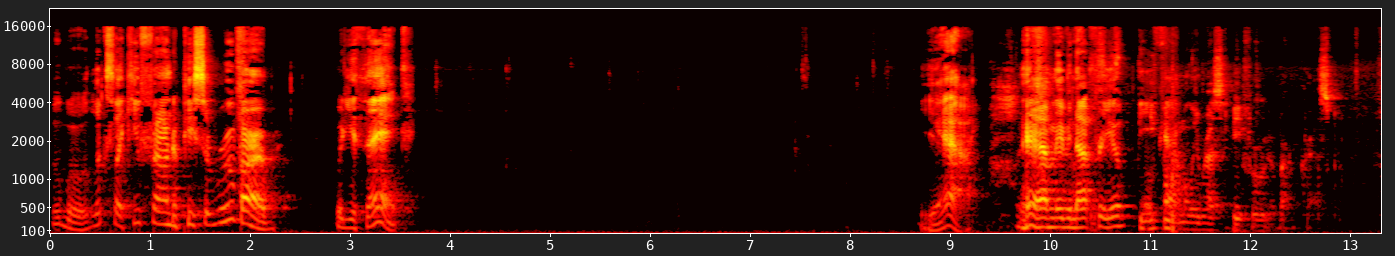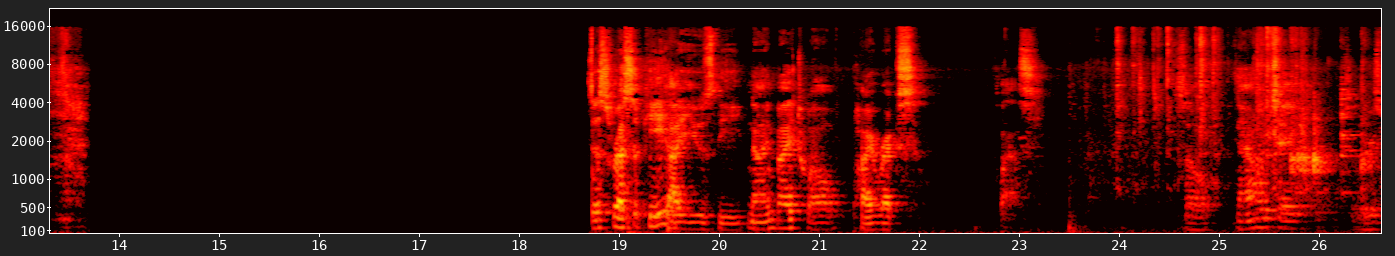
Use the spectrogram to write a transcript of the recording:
Boo Boo, looks like you found a piece of rhubarb. What do you think? Yeah. Yeah, maybe not for you. The family recipe for rhubarb crisp. This recipe, I use the 9x12 Pyrex glass. So now we take, so there's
